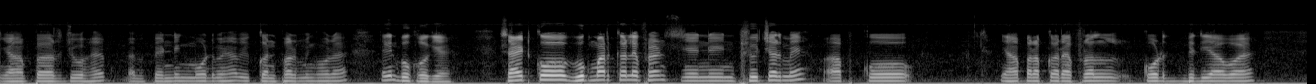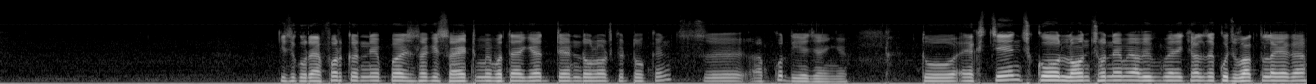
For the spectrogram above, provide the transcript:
यहाँ पर जो है, अभी पेंडिंग मोड में है, अभी कंफर्मिंग हो रहा है, लेकिन बुक हो गया है। साइट को बुक मार्क कर ले फ्रेंड्स यानी इन फ्यूचर में आपको, यहाँ पर आपका रेफरल कोड भी दिया हुआ है। किसी को रेफ़र करने पर, जैसा कि साइट में बताया गया टेन डॉलर के टोकन्स आपको दिए जाएँगे। तो एक्सचेंज को लॉन्च होने में अभी मेरे ख्याल से कुछ वक्त लगेगा।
